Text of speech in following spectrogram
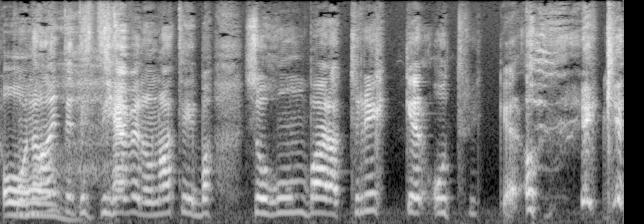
Hon Åh. har inte till tvn, hon har till bara, så hon bara trycker och trycker och trycker.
